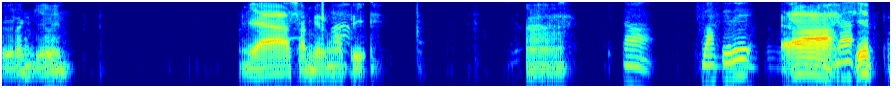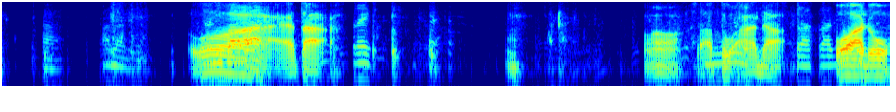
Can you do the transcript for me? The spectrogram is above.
orang jalan ya sambil ngopi. Ah. Nah, nah belah kiri. Ah ada. sip. Nah, wah eta. Oh satu ada. Waduh.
